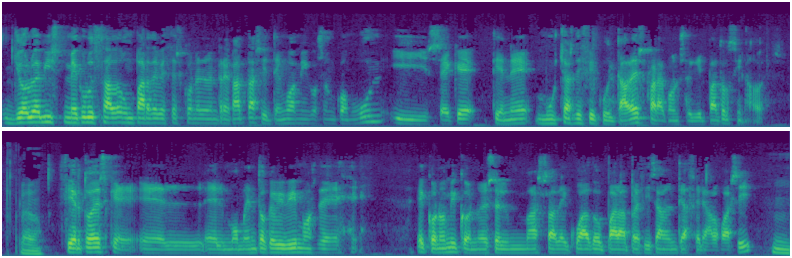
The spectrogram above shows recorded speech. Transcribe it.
yo lo he visto, me he cruzado un par de veces con él en regatas y tengo amigos en común y sé que tiene muchas dificultades para conseguir patrocinadores. Claro. Cierto es que el, el momento que vivimos de económico no es el más adecuado para precisamente hacer algo así, Mm.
